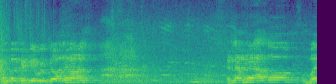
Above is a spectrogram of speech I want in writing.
કંપલસરી નિવૃત્ત કરવા દેવાના. એટલે અમને આ તો વય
